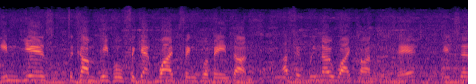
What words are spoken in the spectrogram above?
in years to come, people forget why things were being done. I think we know why Carnival is here. It's a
